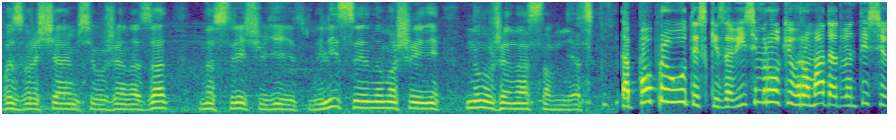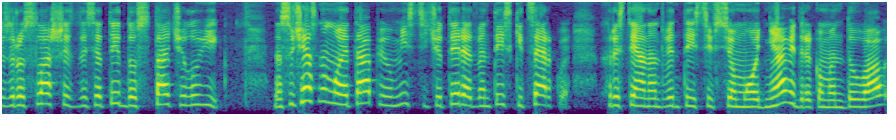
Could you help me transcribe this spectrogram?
возвращаемся уже назад. Навстречу едет милиция на машине, но уже нас там нет. Та попри утиски, за 8 років громада адвентистів зросла з 60 до 100 чоловік. На сучасному етапі у місті чотири адвентистські церкви. Християн-адвентистів сьомого дня відрекомендував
